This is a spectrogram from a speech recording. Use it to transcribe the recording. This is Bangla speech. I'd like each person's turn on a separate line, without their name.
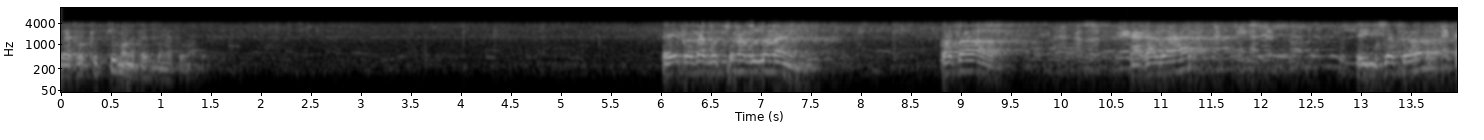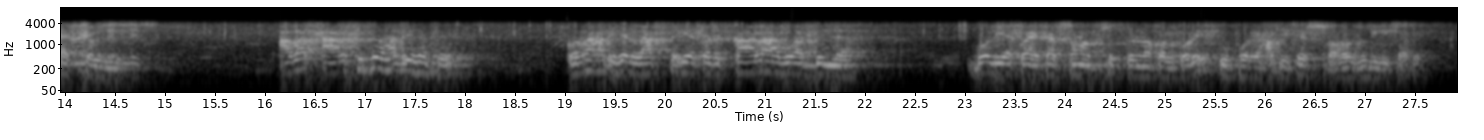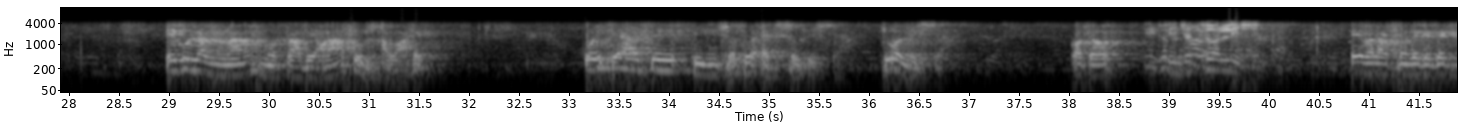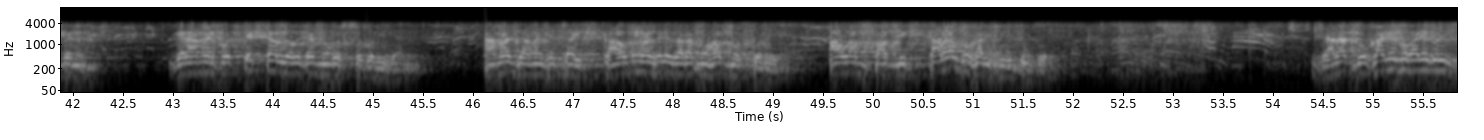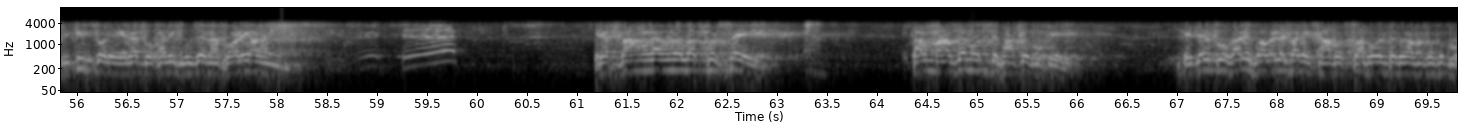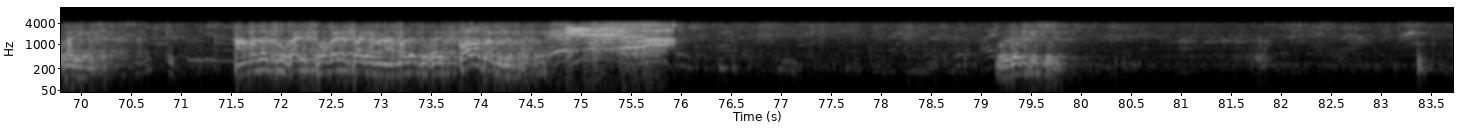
লেখো কিচ্ছু মনে থাকবে না তোমাদের। এই কথা বুঝছ না বুঝো নাই? কত? এক হাজার তিনশত একচল্লিশ। আবার আর কিছু হাদিস আছে। কোন হাদিসের লাভ থেকে একটা কালা আবু আবদুল্লাহ বলিয়া কয়েকটা সনদ সূত্র নকল করে উপরের হাদিসের সহযোগী হিসাবে। এগুলার নাম মোতাবে আতুল সাওয়াহে ওইটা আছে তিনশত একচল্লিশটা চুয়াল্লিশটা। কত?
তিনশো চুয়াল্লিশ।
এবার আপনাদেরকে দেখবেন গ্রামের প্রত্যেকটা লোক এটা মুখস্থ করি যান আমরা জানাতে চাই কাউমি মাসে যারা মহাব্বত করে আওয়াম পাবলিক তারাও বোখারি শুরু করছে যারা বোখারি বোখারি করে জিকির করে এরা বোখারি বুঝে না পড়েও নাই। এরা বাংলা অনুবাদ করছে। তার মাঝে মধ্যে ফাঁকে বুকে এদের বোখারি ফগলে থাকে, কাগজ ফগলে থাকে আমার কাছে বোখারি আছে। আমাদের বোখারি ফগলে থাকে না, আমাদের বোখারি কলবের মধ্যে থাকে। বুঝলেন কিছু?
